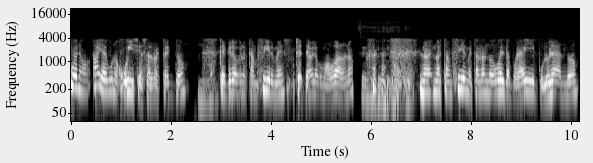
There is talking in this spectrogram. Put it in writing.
Bueno, hay algunos juicios al respecto que creo que no están firmes. Che, te hablo como abogado, ¿no? no, no están firmes, están dando vuelta por ahí, pululando.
